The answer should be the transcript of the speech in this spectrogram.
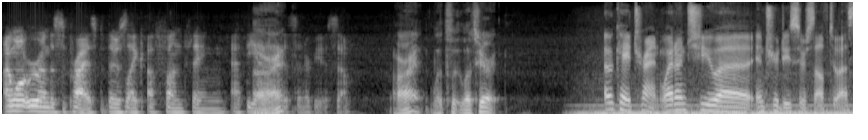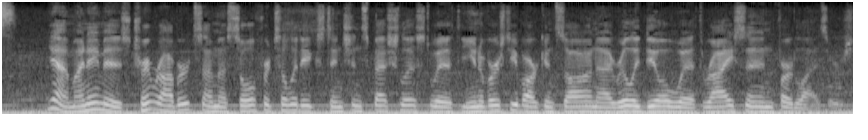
I won't ruin the surprise, but there's like a fun thing at the end All right. of this interview. So. All right, let's let's hear it. Okay, Trent, why don't you uh, introduce yourself to us? Yeah, my name is Trent Roberts. I'm a soil fertility extension specialist with the University of Arkansas, and I really deal with rice and fertilizers.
